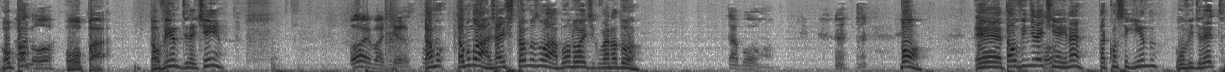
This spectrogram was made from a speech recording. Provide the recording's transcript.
Opa! Alô. Opa! Tá ouvindo direitinho? Oi, Matias. Tamo, tamo no ar, já estamos no ar. Boa noite, governador. Tá bom. Bom, é, tá ouvindo direitinho aí, né? Tá conseguindo ouvir direito?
